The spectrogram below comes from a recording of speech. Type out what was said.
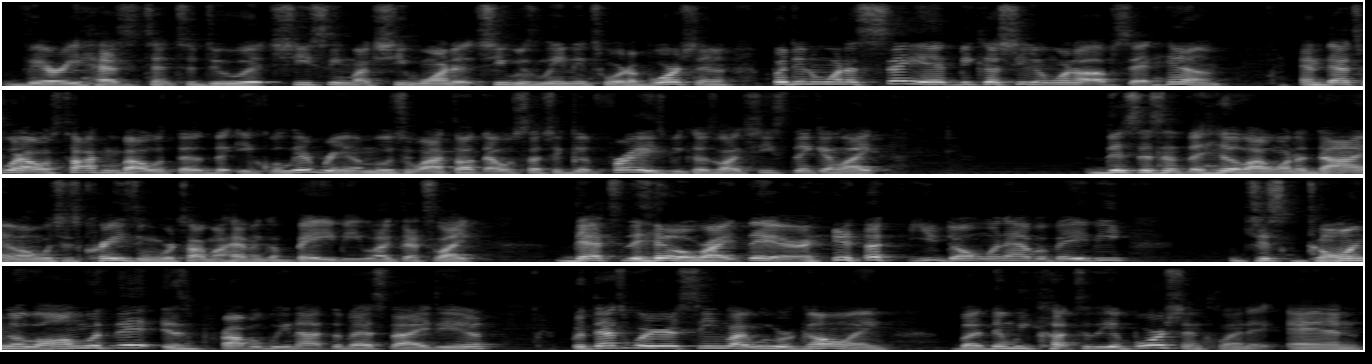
very hesitant to do it. She seemed like she wanted she was leaning toward abortion, but didn't want to say it because she didn't want to upset him. And that's what I was talking about with the the equilibrium, which is why I thought that was such a good phrase because like she's thinking like this isn't the hill I want to die on, which is crazy when we're talking about having a baby. Like that's like that's the hill right there. if you don't want to have a baby, just going along with it is probably not the best idea. But that's where it seemed like we were going. But then we cut to the abortion clinic, and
